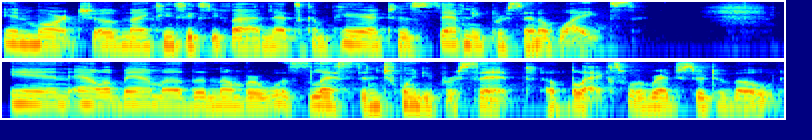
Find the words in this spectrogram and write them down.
in March of 1965. And that's compared to 70% of whites in Alabama, the number was less than 20% of blacks were registered to vote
